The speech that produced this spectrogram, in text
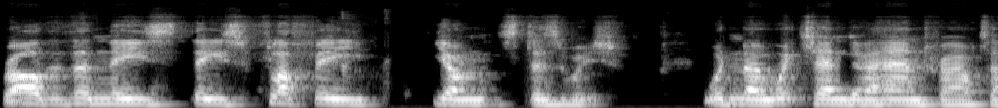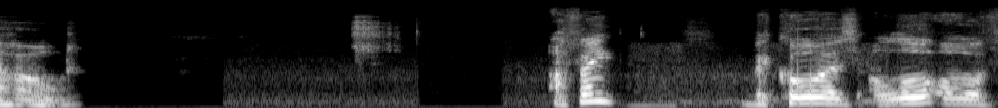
rather than these these fluffy youngsters which wouldn't know which end of a handrail to hold. I think because a lot of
